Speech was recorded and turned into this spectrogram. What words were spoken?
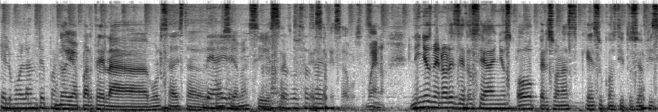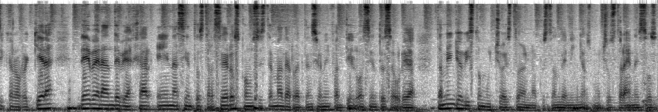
el volante para... No, y aparte de la bolsa esta, de ¿cómo se llama? Sí, esa, bolsa. Bueno, niños menores de 12 años o personas que su constitución física lo requiera deberán de viajar en asientos traseros con un sistema de retención infantil o asiento de seguridad. También yo he visto mucho esto en la cuestión de niños, muchos traen esos,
